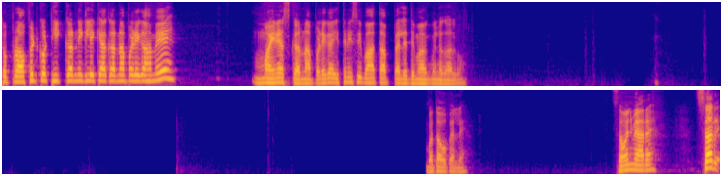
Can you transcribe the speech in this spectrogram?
तो प्रॉफिट को ठीक करने के लिए क्या करना पड़ेगा हमें? माइनस करना पड़ेगा। इतनी सी बात आप पहले दिमाग में लगा लो। बताओ पहले। समझ में आ रहा है? सर,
